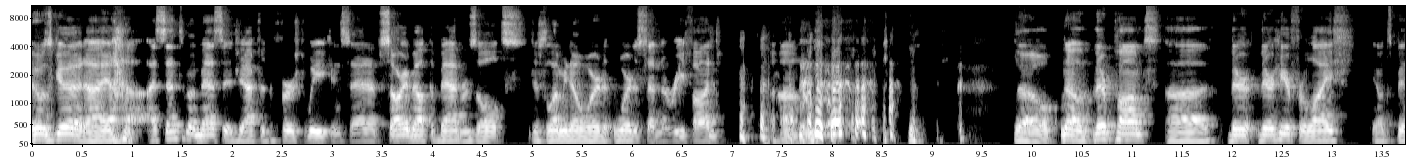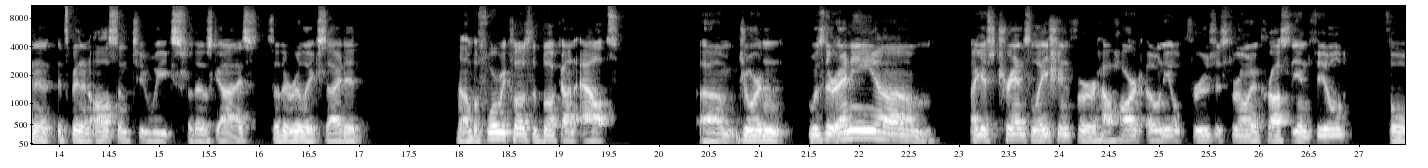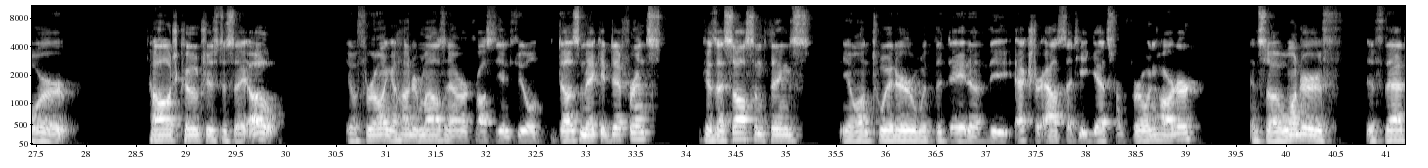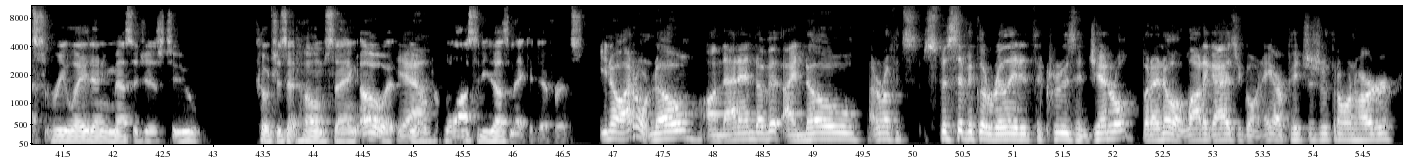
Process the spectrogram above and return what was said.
It was good. I uh, I sent him a message after the first week and said, "I'm sorry about the bad results. Just let me know where to where to send the refund." Um, so no, they're pumped. Uh, they're they're here for life. You know, it's been a, it's been an awesome two weeks for those guys. So they're really excited. Um, before we close the book on outs, um, Jordan, was there any um, I guess, translation for how hard Oneil Cruz is throwing across the infield for college coaches to say, oh, you know, throwing 100 miles an hour across the infield does make a difference? Because I saw some things, you know, on Twitter with the data of the extra outs that he gets from throwing harder. And so I wonder if if that's relayed any messages to coaches at home saying, "Oh, it, yeah, you know, velocity does make a difference." You know, I don't know on that end of it. I know I don't know if it's specifically related to Cruz in general, but I know a lot of guys are going, "Hey, our pitchers are throwing harder."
